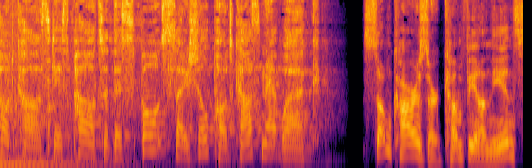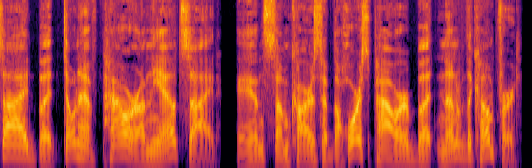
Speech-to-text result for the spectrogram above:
podcast is part of the Sports Social Podcast Network. Some cars are comfy on the inside, but don't have power on the outside. And some cars have the horsepower, but none of the comfort.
